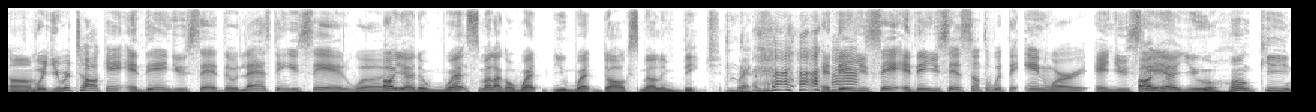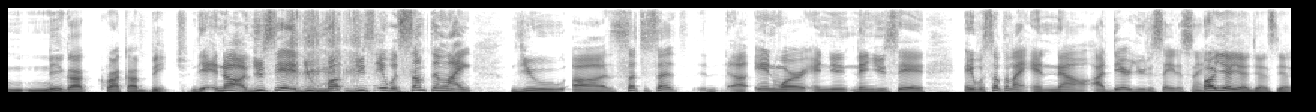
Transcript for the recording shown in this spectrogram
Um, where you were talking, and then you said the last thing you said was, oh yeah, the wet smell like a wet you wet dog smelling beach. And then you said, and then you said something with the N word, and you said, Oh yeah, you hunky nigga cracker beach. yeah, no, you said you, mu- you, it was something like you, uh, such and such, uh, N word, and you, then you said it was something like, and now I dare you to say the same. Oh yeah, yeah, yes, yeah.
